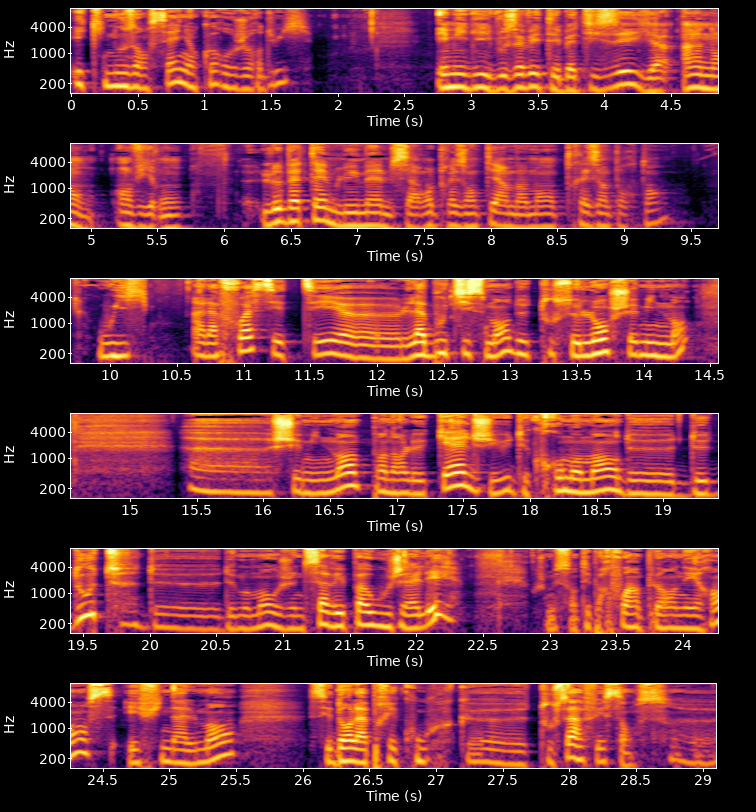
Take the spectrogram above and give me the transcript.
et qui nous enseignent encore aujourd'hui. Émilie, vous avez été baptisée il y a un an environ. Le baptême lui-même, ça a représenté un moment très important? Oui, à la fois c'était euh, l'aboutissement de tout ce long cheminement. Euh, cheminement pendant lequel j'ai eu de gros moments de, de doute, de, de, moments où je ne savais pas où j'allais, je me sentais parfois un peu en errance, et finalement, c'est dans l'après-coup que tout ça a fait sens euh,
